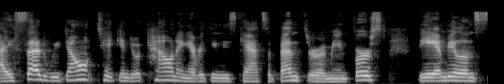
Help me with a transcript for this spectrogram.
I said we don't take into accounting everything these cats have been through. I mean, first the ambulance,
